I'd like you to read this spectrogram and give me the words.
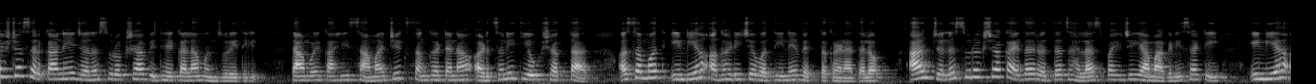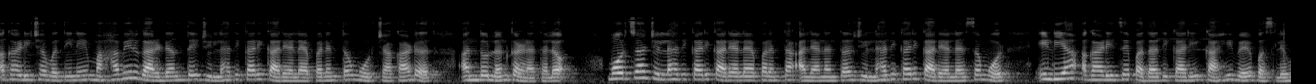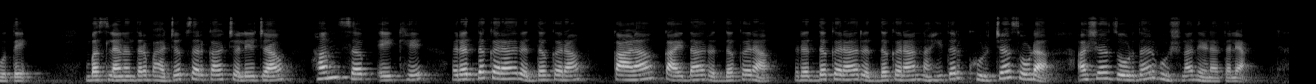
महाराष्ट्र सरकारने जनसुरक्षा विधेयकाला मंजुरी दिली. त्यामुळे काही सामाजिक संघटना अडचणीत येऊ शकतात असं मत इंडिया आघाडीच्या वतीने व्यक्त करण्यात आलं. आज जनसुरक्षा कायदा रद्द झालाच पाहिजे या मागणीसाठी इंडिया आघाडीच्या वतीने महावीर गार्डन ते जिल्हाधिकारी कार्यालयापर्यंत मोर्चा काढत आंदोलन करण्यात आलं. मोर्चा जिल्हाधिकारी कार्यालयापर्यंत आल्यानंतर जिल्हाधिकारी कार्यालयासमोर इंडिया आघाडीचे पदाधिकारी काही वेळ बसले होते. बसल्यानंतर भाजप सरकार चले जाव हम सब एक हे रद्द करा रद्द करा काळा कायदा रद्द करा रद्द करा रद्द करा नाहीतर खुर्च्या सोडा अशा जोरदार घोषणा देण्यात आल्या.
